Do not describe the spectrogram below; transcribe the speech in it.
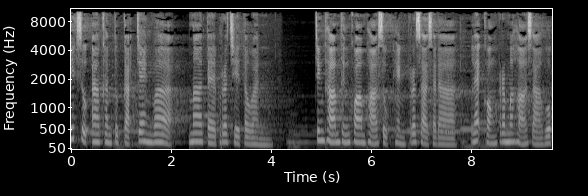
ภิกษุอาคันตุกะแจ้งว่ามาแต่พระเชตวัน จึงถามถึงความผาสุกแห่งพระศาสดาและของพระมหาสาวก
